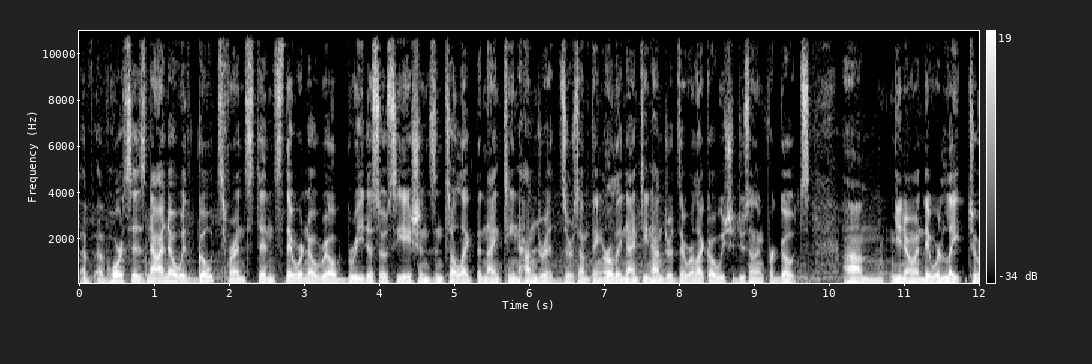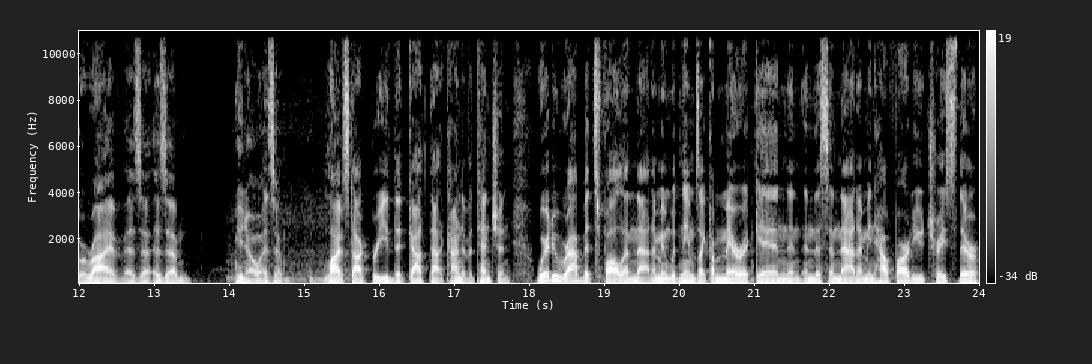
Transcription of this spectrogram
of, of horses. Now I know with goats, for instance, there were no real breed associations until like the 1900s or something, early 1900s. They were like, oh, we should do something for goats. Um, you know, and they were late to arrive as a as a you know as a livestock breed that got that kind of attention. Where do rabbits fall in that? I mean, with names like American and, and this and that, I mean, how far do you trace their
